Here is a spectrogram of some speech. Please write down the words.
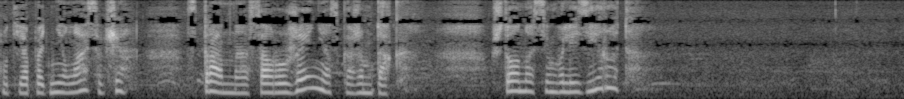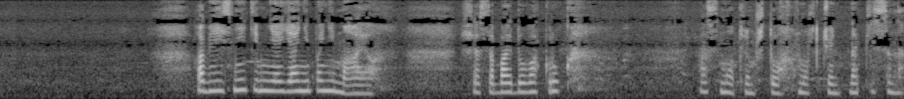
Вот я поднялась. Вообще странное сооружение, скажем так. Что оно символизирует? Объясните мне, я не понимаю. Сейчас обойду вокруг. Посмотрим, что. Может, что-нибудь написано.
